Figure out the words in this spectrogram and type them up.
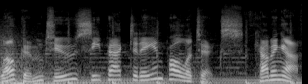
Welcome to CPAC Today in Politics. Coming up,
